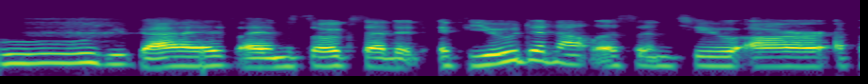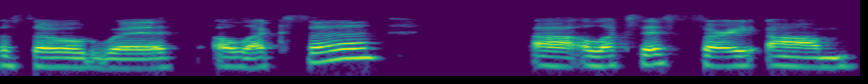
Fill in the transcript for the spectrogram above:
Ooh, you guys, I am so excited. If you did not listen to our episode with Alexa, uh, Alexis, sorry, um,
